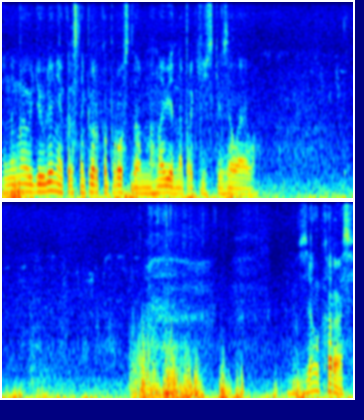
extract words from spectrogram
И на мое удивление, красноперка просто мгновенно практически взяла его. Взял карась.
